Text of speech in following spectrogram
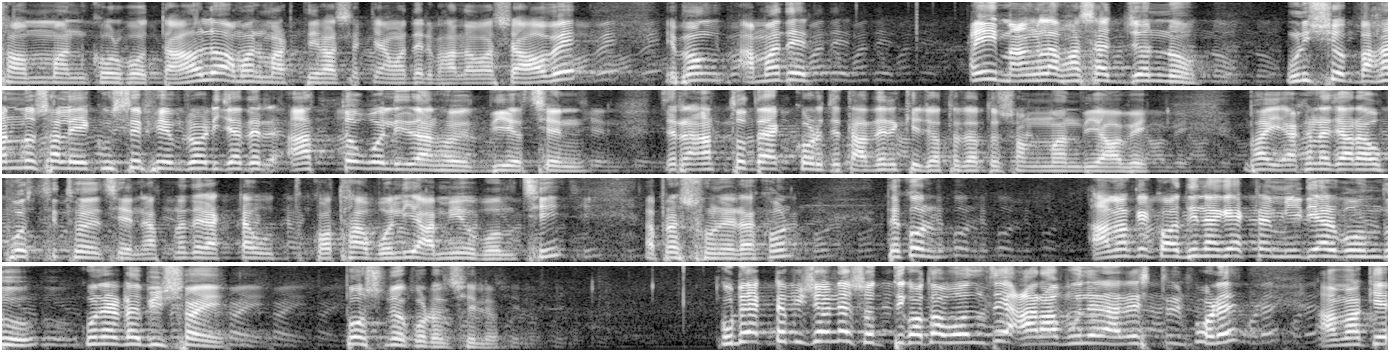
সম্মান করব। তাহলেও আমার মাতৃভাষাকে আমাদের ভালোবাসা হবে এবং আমাদের এই বাংলা ভাষার জন্য উনিশশো সালে একুশে ফেব্রুয়ারি যাদের আত্মবলিদান হয়ে দিয়েছেন, যারা আত্মত্যাগ করেছে তাদেরকে যথাযথ সম্মান দেওয়া হবে। ভাই, এখানে যারা উপস্থিত হয়েছেন, আপনাদের একটা কথা বলি, আমিও বলছি, আপনারা শুনে রাখুন। দেখুন, আমাকে কদিন আগে একটা মিডিয়ার বন্ধু কোন একটা বিষয়ে প্রশ্ন করেছিল। কোনো একটা বিষয় নিয়ে সত্যি কথা বলছে আর আবুলের অ্যারেস্টের পরে আমাকে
